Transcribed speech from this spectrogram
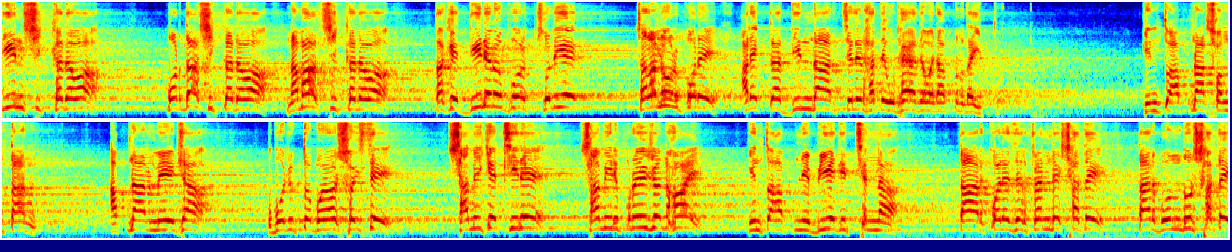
দিন শিক্ষা দেওয়া, পর্দা শিক্ষা দেওয়া, নামাজ শিক্ষা দেওয়া, তাকে দিনের উপর ছড়িয়ে চালানোর পরে আরেকটা দিনদার ছেলের হাতে উঠাইয়া দেওয়া, এটা আপনার দায়িত্ব। কিন্তু আপনার সন্তান, আপনার মেয়েটা উপযুক্ত বয়স হয়েছে স্বামীকে চিনে স্বামীর প্রয়োজন হয়, কিন্তু আপনি বিয়ে দিচ্ছেন না। তার কলেজের ফ্রেন্ডের সাথে, তার বন্ধুর সাথে।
